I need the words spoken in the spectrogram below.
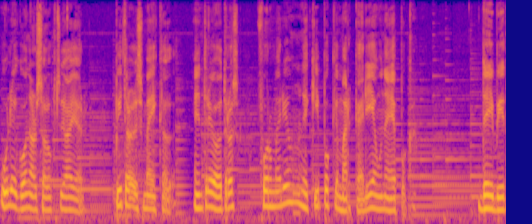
Ule Gunnar Solskjaer, Peter Schmeichel, entre otros, formarían un equipo que marcaría una época. David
